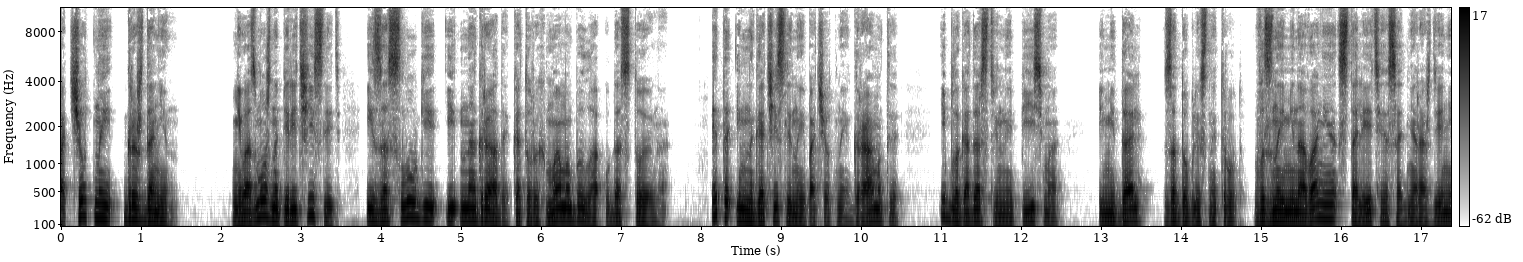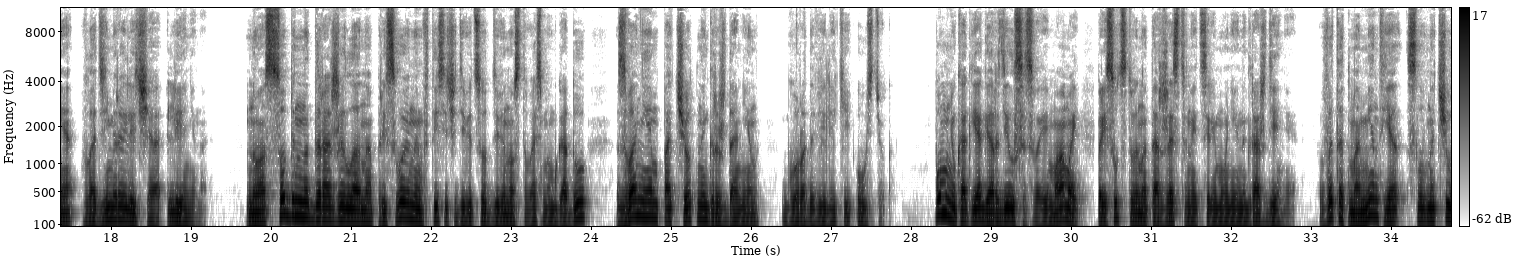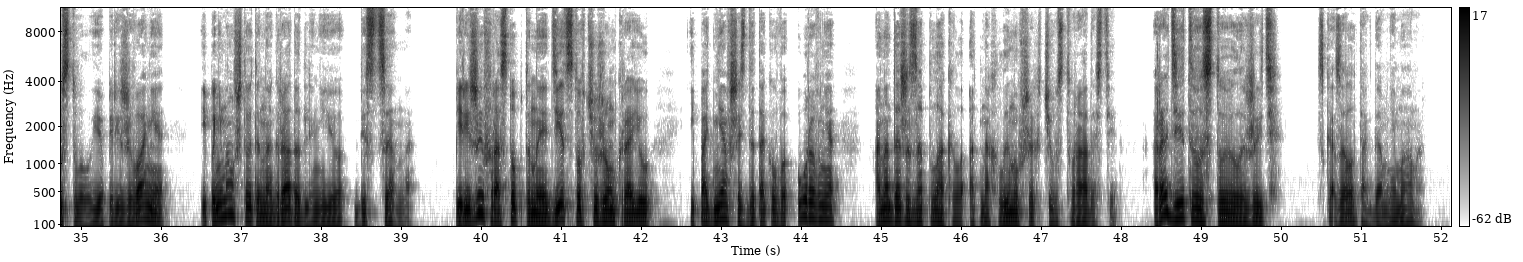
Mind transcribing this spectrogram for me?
Почетный гражданин. Невозможно перечислить и заслуги, и награды, которых мама была удостоена. Это и многочисленные почетные грамоты, и благодарственные письма, и медаль за доблестный труд, вознаименование столетия со дня рождения Владимира Ильича Ленина. Но особенно дорожила она присвоенным в 1998 году званием «Почетный гражданин города Великий Устюг». Помню, как я гордился своей мамой, присутствуя на торжественной церемонии награждения. В этот момент я словно чувствовал ее переживания и понимал, что эта награда для нее бесценна. Пережив растоптанное детство в чужом краю и поднявшись до такого уровня, она даже заплакала от нахлынувших чувств радости. «Ради этого стоило жить», — сказала тогда мне мама.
